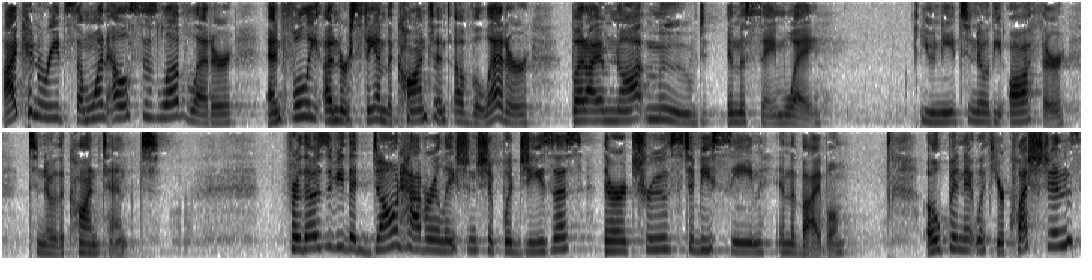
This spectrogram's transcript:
I can read someone else's love letter and fully understand the content of the letter, but I am not moved in the same way. You need to know the author to know the content. For those of you that don't have a relationship with Jesus, there are truths to be seen in the Bible. Open it with your questions,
